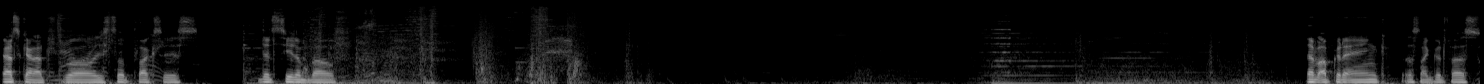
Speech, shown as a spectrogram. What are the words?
That's gonna troll, he still proxies. Did see them both. Have upgraded ink, that's not good for us.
